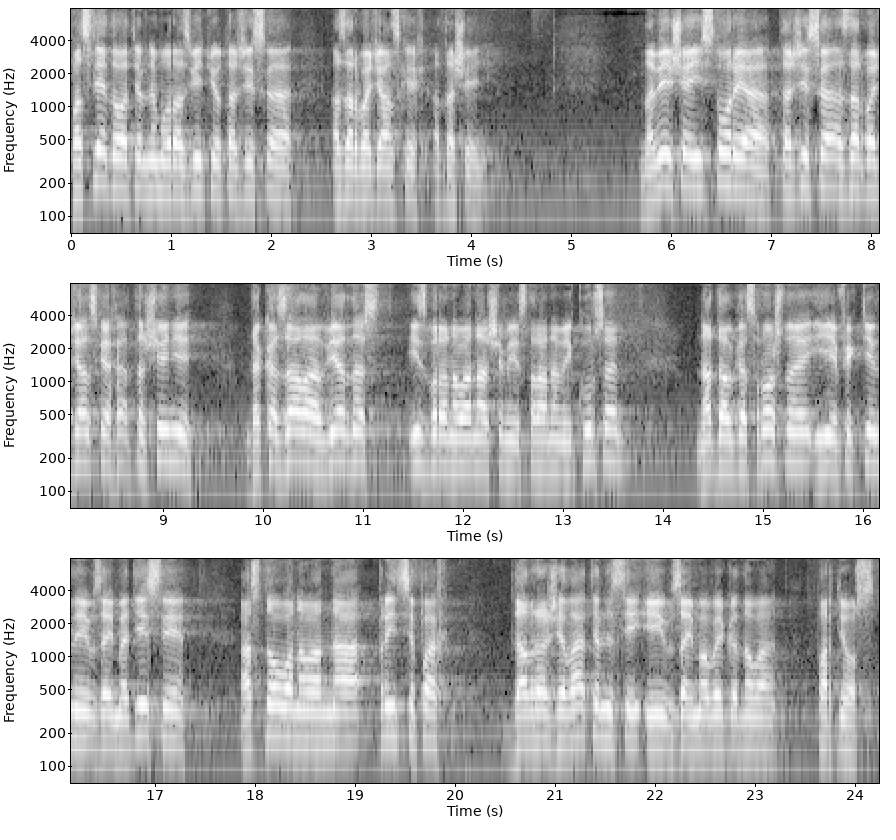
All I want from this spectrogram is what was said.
последовательному развитию таджикско-азербайджанских отношений. Новейшая история таджикско-азербайджанских отношений доказала верность избранного нашими странами курса на долгосрочное и эффективное взаимодействие, основанного на принципах доброжелательности и взаимовыгодного партнерства.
